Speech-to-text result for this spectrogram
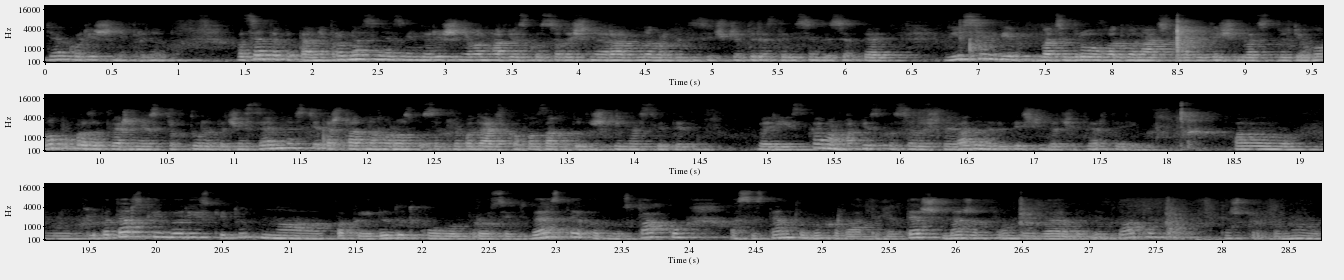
Дякую, рішення прийнято. 20 питання. Про внесення змін до рішення Авангардівської селищної ради номер 2485 8 від 22.12.2023 року про затвердження структури та чисельності та штатного розпису Хлібодарського закладу дошкільної освіти Берізка Авангардівської селищної ради на 2024 рік. А в Хлібодарській Борізькій тут навпаки додатково просять ввести одну ставку асистента вихователя. Теж в межах фонду заробітної плати. Теж пропоную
